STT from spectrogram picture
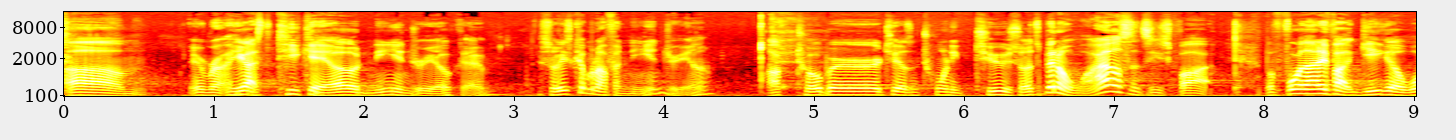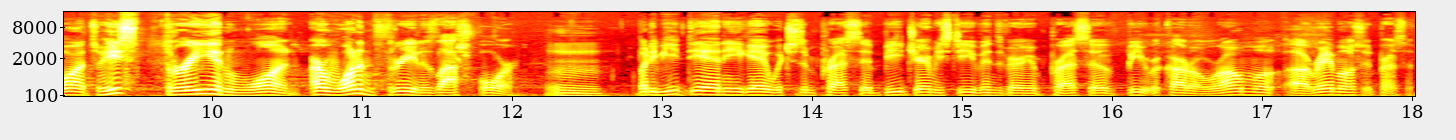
Um, he got TKO'd knee injury. Okay, so he's coming off a knee injury, huh? October 2022. So it's been a while since he's fought. Before that, he fought Giga one. So he's three and one, or one and three in his last four. Mm. But he beat Dan Ige, which is impressive. Beat Jeremy Stephens, very impressive. Beat Ricardo Ramos, uh, Ramos, impressive.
